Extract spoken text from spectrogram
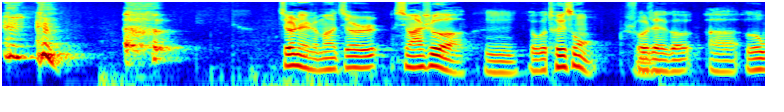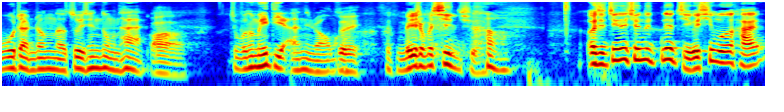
今儿那什么，今儿新华社嗯有个推送，说这个呃俄乌战争的最新动态，啊，就我都没点，你知道吗？对，没什么兴趣。而且今天其实那那几个新闻还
